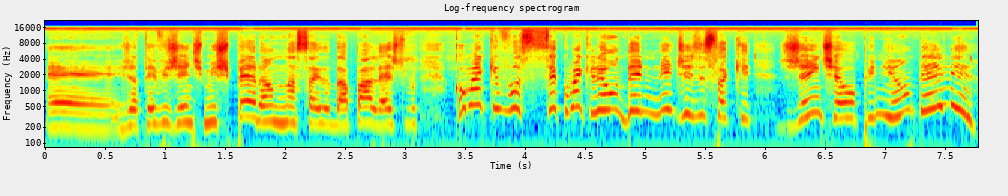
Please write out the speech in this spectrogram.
É, já teve gente me esperando na saída da palestra. Como é que você, como é que Leon Denis diz isso aqui? Gente, é a opinião dele.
